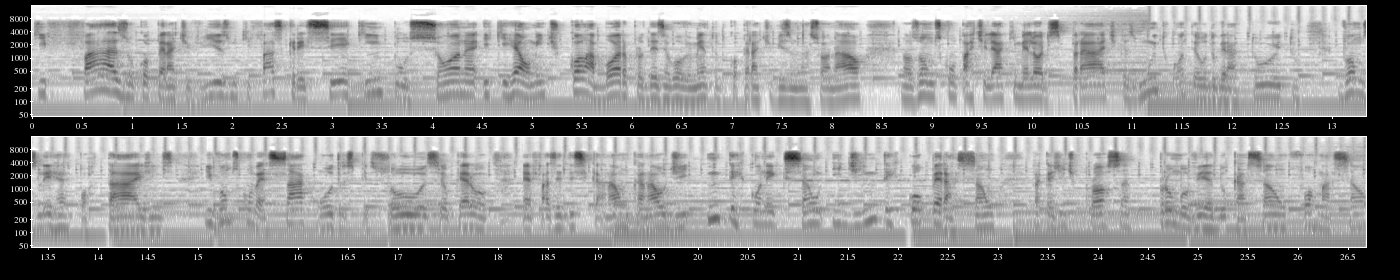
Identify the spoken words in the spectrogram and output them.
que faz o cooperativismo, que faz crescer, que impulsiona e que realmente colabora para o desenvolvimento do cooperativismo nacional. Nós vamos compartilhar aqui melhores práticas, muito conteúdo gratuito, vamos ler reportagens e vamos conversar com outras pessoas. Eu quero é, fazer desse canal um canal de interconexão e de intercooperação para que a gente possa promover educação, formação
